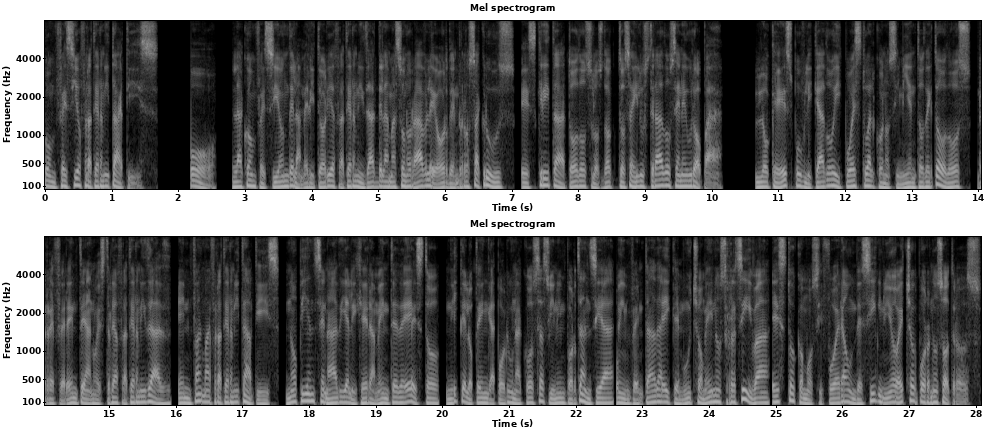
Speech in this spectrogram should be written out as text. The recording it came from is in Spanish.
Confessio Fraternitatis. O. La Confesión de la Meritoria Fraternidad de la Más Honorable Orden Rosacruz, escrita a todos los doctos e ilustrados en Europa lo que es publicado y puesto al conocimiento de todos, referente a nuestra fraternidad, en fama fraternitatis, no piense nadie ligeramente de esto, ni que lo tenga por una cosa sin importancia o inventada y que mucho menos reciba esto como si fuera un designio hecho por nosotros.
